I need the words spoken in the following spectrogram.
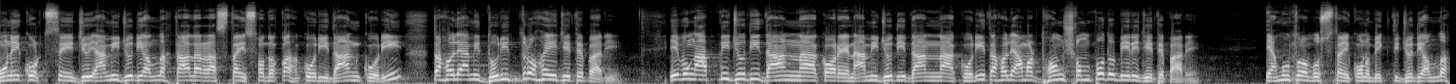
মনে করছে যে আমি যদি আল্লাহ তালার রাস্তায় সদকা করি, দান করি, তাহলে আমি দরিদ্র হয়ে যেতে পারি। এবং আপনি যদি দান না করেন, আমি যদি দান না করি, তাহলে আমার ধন সম্পদও বেড়ে যেতে পারে। এমত অবস্থায় কোনো ব্যক্তি যদি আল্লাহ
